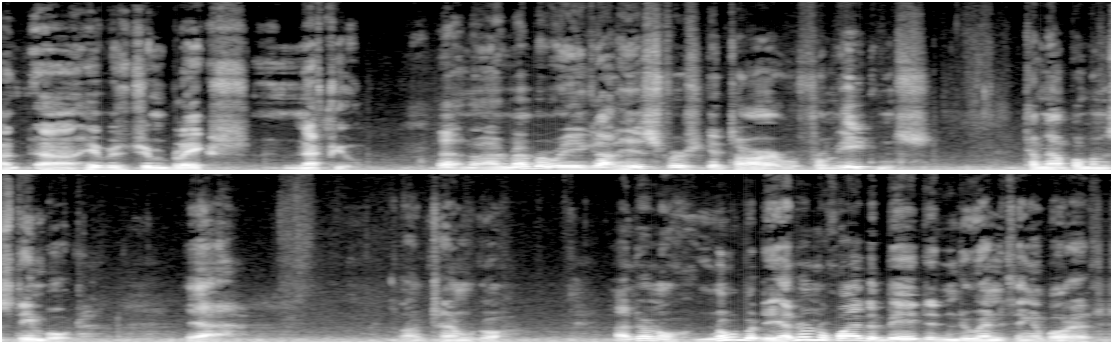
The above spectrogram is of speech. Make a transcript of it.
And, uh, he was Jim Blake's nephew. And I remember when he got his first guitar from Eaton's, coming up on the steamboat. Yeah, a long time ago. I don't know, nobody, I don't know why the Bay didn't do anything about it.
